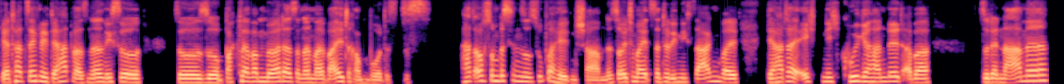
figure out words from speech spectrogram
Ja, tatsächlich, der hat was, ne? Nicht so, so, so Baklava-Mörder, sondern mal Waldrambo. Das, das hat auch so ein bisschen so Superhelden-Charme. Das sollte man jetzt natürlich nicht sagen, weil der hat da echt nicht cool gehandelt, aber so der Name,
